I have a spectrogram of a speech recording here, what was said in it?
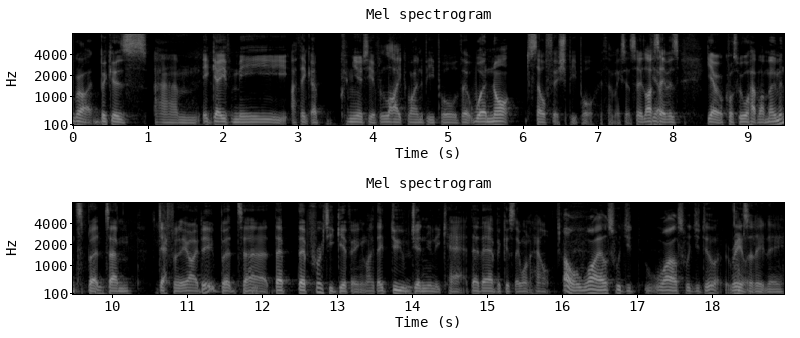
Right. Because um, it gave me, I think, a community of like-minded people that were not selfish people, if that makes sense. So lifesavers, yeah, of course, we all have our moments, but um, definitely I do, but uh, they're they're pretty giving. Like they do genuinely care. They're there because they want to help. Oh, well, why else would you? Why else would you do it? Really? Absolutely,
